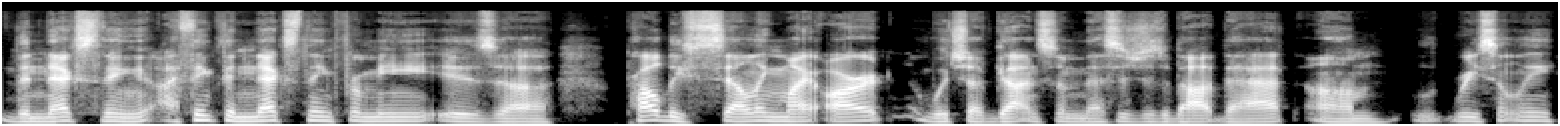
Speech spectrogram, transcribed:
the next thing, I think the next thing for me is uh probably selling my art, which I've gotten some messages about that um recently,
